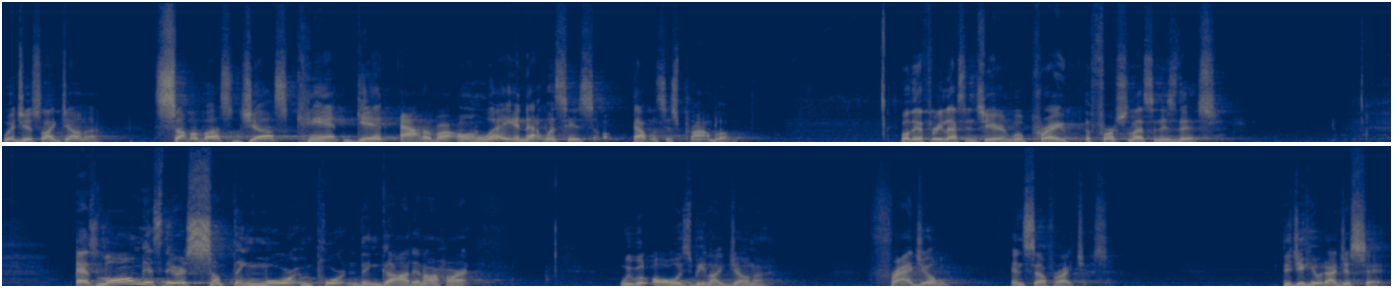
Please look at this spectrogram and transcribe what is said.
We're just like Jonah. Some of us just can't get out of our own way, and that was his, that was his problem. Well, there are three lessons here, and we'll pray. The first lesson is this As long as there is something more important than God in our heart, we will always be like Jonah, fragile and self righteous. Did you hear what I just said?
